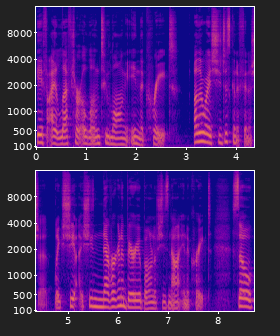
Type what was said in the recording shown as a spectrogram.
if I left her alone too long in the crate, Otherwise, she's just going to finish it. Like she she's never going to bury a bone if she's not in a crate. So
